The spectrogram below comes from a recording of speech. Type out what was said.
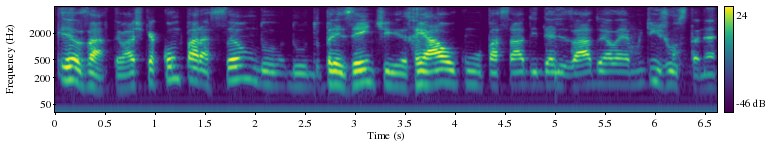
Exato, eu acho que a comparação do, do, do, presente real com o passado idealizado ela é muito injusta, né?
